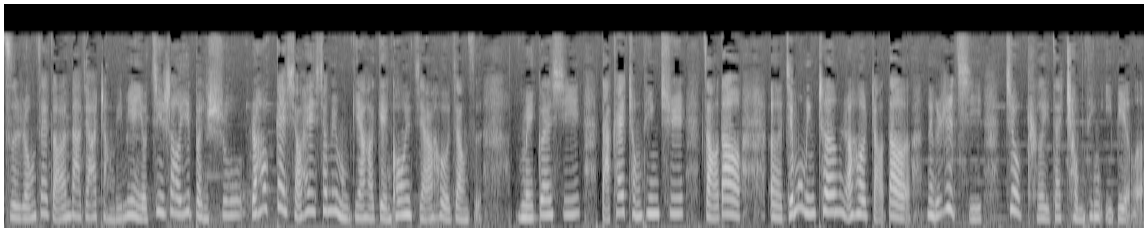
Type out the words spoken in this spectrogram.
子荣在早安大家长里面有介绍一本书，然后盖小黑下面母件哈，点空一夹后这样子。”没关系，打开重听区，找到呃节目名称，然后找到那个日期，就可以再重听一遍了。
